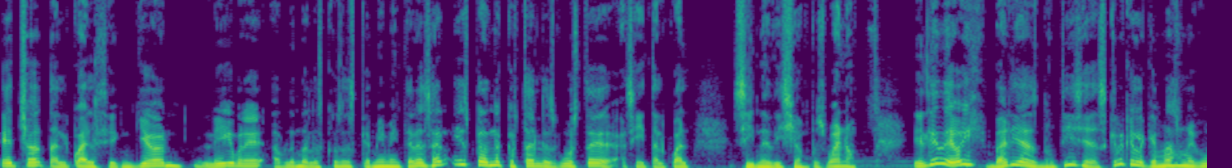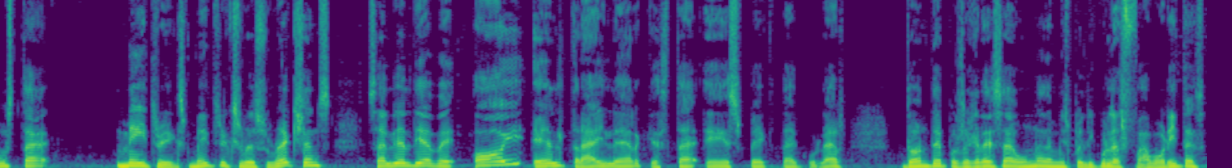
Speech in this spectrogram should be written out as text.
hecho tal cual, sin guion, libre, hablando de las cosas que a mí me interesan y esperando que a ustedes les guste así, tal cual, sin edición. Pues bueno, el día de hoy, varias noticias. Creo que la que más me gusta, Matrix, Matrix Resurrections. Salió el día de hoy el tráiler que está espectacular, donde pues regresa una de mis películas favoritas,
